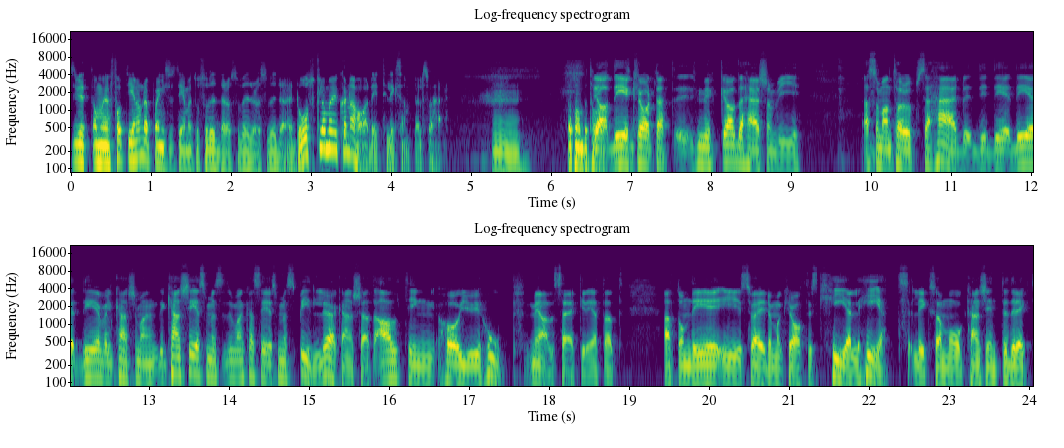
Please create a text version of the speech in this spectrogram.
i, vet, om vi har fått igenom det poängsystemet och så vidare och så vidare och så vidare. Då skulle man ju kunna ha det till exempel så här. Mm. ja, det är klart att eh, mycket av det här som vi Alltså man tar upp så här, det, det, det, det är väl kanske man, det kanske är som en, man kan se det som en spillra kanske, att allting hör ju ihop med all säkerhet. Att att om det är i Sverigedemokratisk helhet liksom och kanske inte direkt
